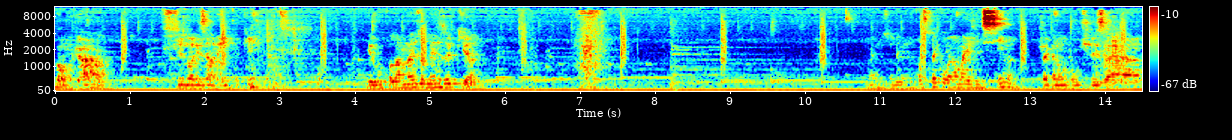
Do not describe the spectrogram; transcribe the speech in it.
Bom, já fiz o alisamento aqui. Eu vou colar mais ou menos aqui, ó. Mais ou menos. Posso até colar mais em cima, já que eu não vou utilizar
